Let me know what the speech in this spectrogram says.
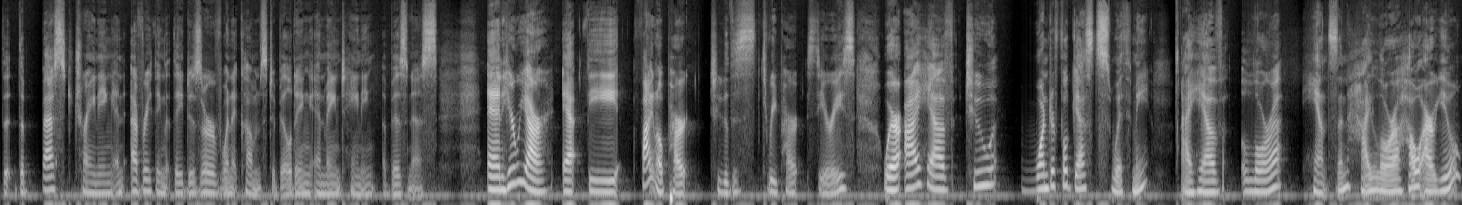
the, the best training and everything that they deserve when it comes to building and maintaining a business. And here we are at the final part to this three part series where I have two wonderful guests with me. I have Laura Hansen. Hi, Laura. How are you?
